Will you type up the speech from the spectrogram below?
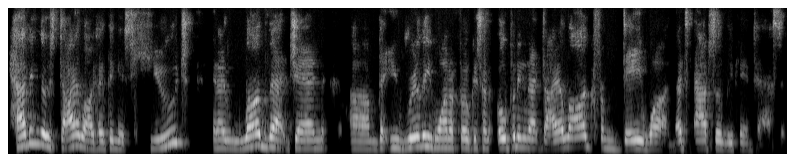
having those dialogues, I think is huge. And I love that, Jen, um, that you really want to focus on opening that dialogue from day one. That's absolutely fantastic.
